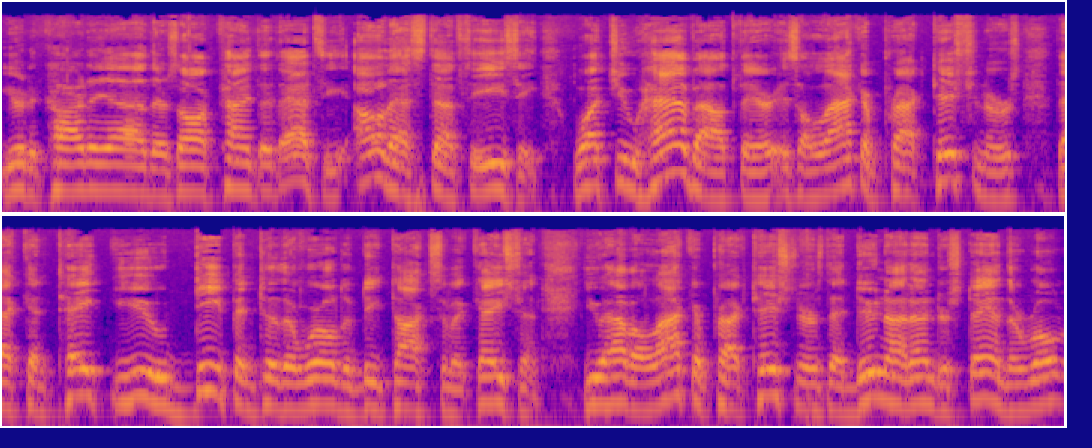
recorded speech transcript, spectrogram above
urticaria, there's all kinds of that's all that stuff's easy. What you have out there is a lack of practitioners that can take you deep into the world of detoxification. You have a lack of practitioners that do not understand the role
